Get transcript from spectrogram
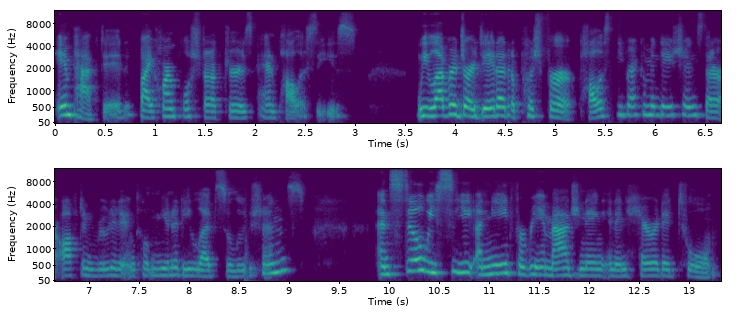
impacted by harmful structures and policies. We leverage our data to push for policy recommendations that are often rooted in community-led solutions. And still, we see a need for reimagining an inherited tool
